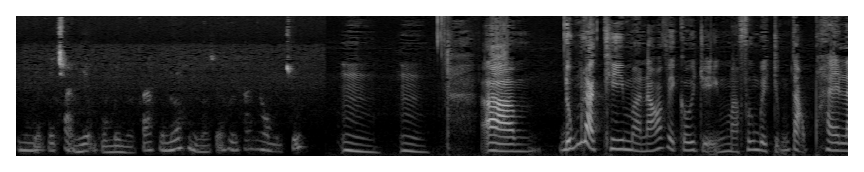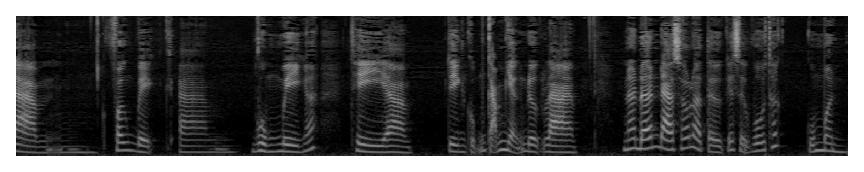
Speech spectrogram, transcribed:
những cái trải nghiệm của mình ở các cái nước thì nó sẽ hơi khác nhau một chút. Ừ ừ. À, đúng là khi mà nói về câu chuyện mà phân biệt chủng tộc hay là ừ, phân biệt à, vùng miền á thì à, tiền cũng cảm nhận được là nó đến đa số là từ cái sự vô thức của mình.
